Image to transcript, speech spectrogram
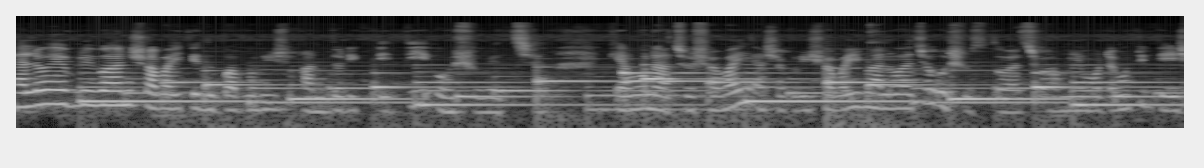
হ্যালো এভরিওয়ান, সবাইকে দীপাবলির আন্তরিক প্রীতি ও শুভেচ্ছা। কেমন আছো সবাই? আশা করি সবাই ভালো আছো ও সুস্থ আছো। আমি মোটামুটি বেশ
